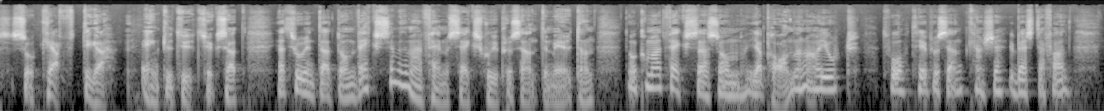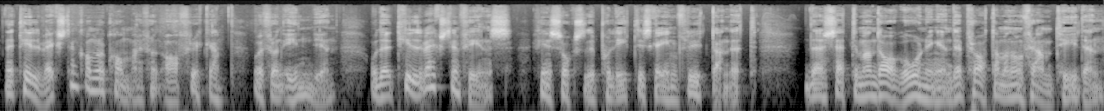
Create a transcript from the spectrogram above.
så kraftiga, enkelt uttryckt. Så att jag tror inte att de växer med de här 5, 6, 7 procenten mer, utan de kommer att växa som japanerna har gjort, 2-3 procent kanske i bästa fall. När tillväxten kommer att komma från Afrika och från Indien. Och där tillväxten finns, finns också det politiska inflytandet. Där sätter man dagordningen, där pratar man om framtiden.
